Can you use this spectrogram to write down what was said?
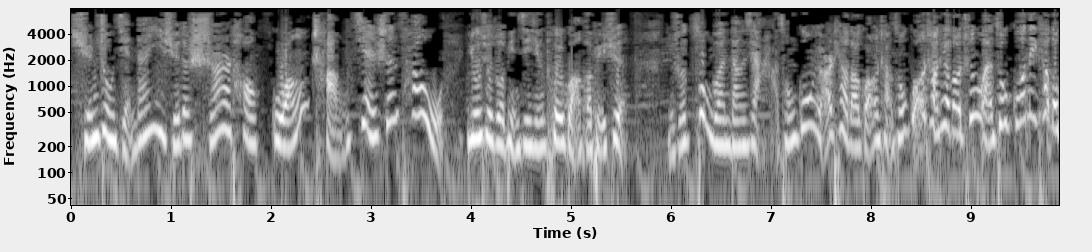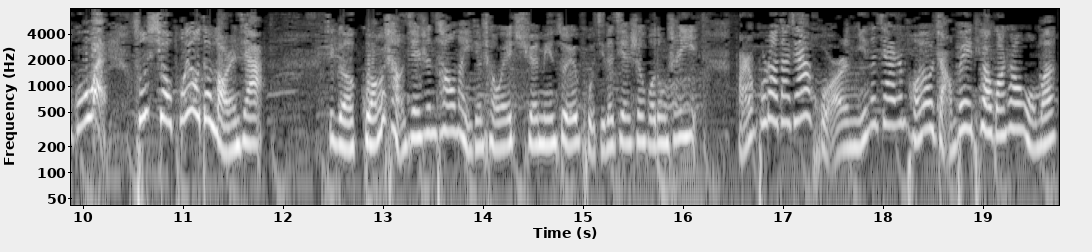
群众简单易学的十二套广场健身操舞优秀作品进行推广和培训。你说，纵观当下哈，从公园跳到广场，从广场跳到春晚，从国内跳到国外，从小朋友到老人家，这个广场健身操呢，已经成为全民最为普及的健身活动之一。反正不知道大家伙儿，您的家人、朋友、长辈跳广场舞吗？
